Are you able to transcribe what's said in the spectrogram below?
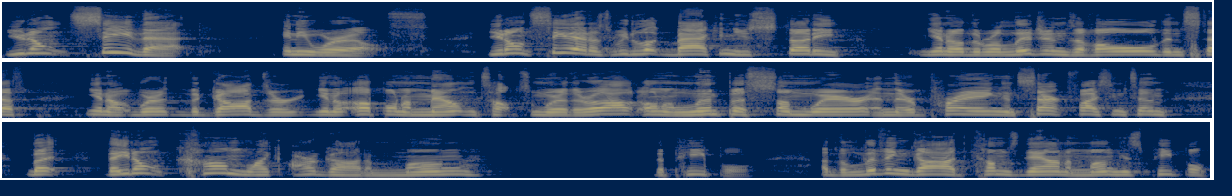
You don't see that anywhere else. You don't see that as we look back and you study, you know, the religions of old and stuff, you know, where the gods are, you know, up on a mountaintop somewhere. They're out on Olympus somewhere and they're praying and sacrificing to them, but they don't come like our God among the people. Uh, the living God comes down among his people,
